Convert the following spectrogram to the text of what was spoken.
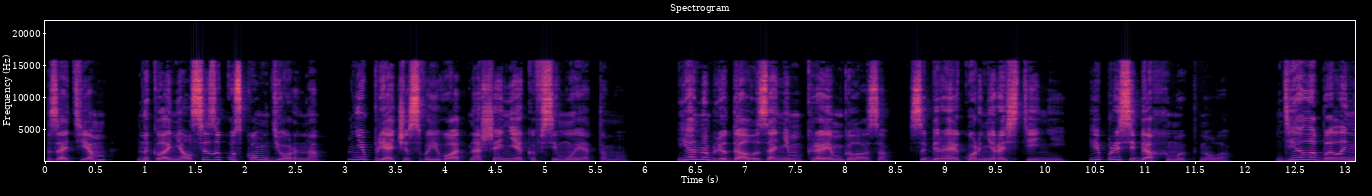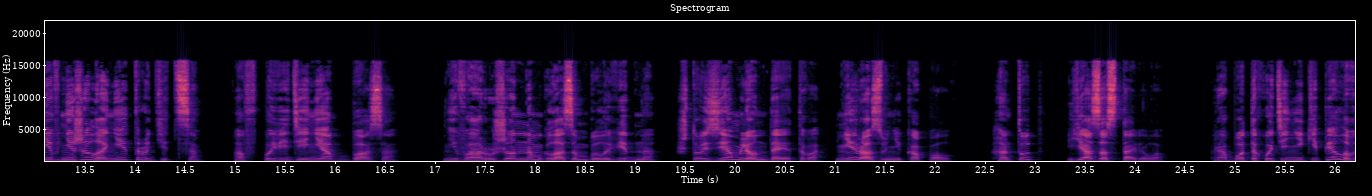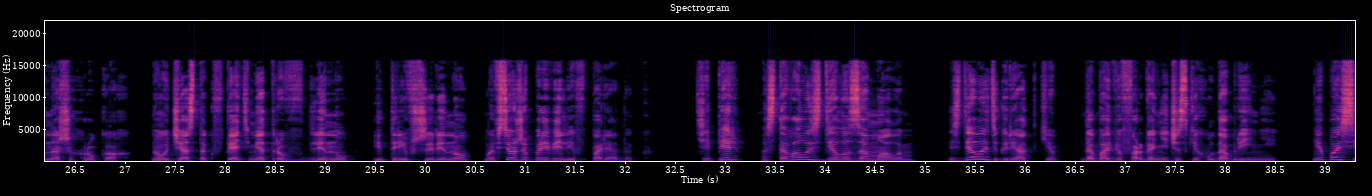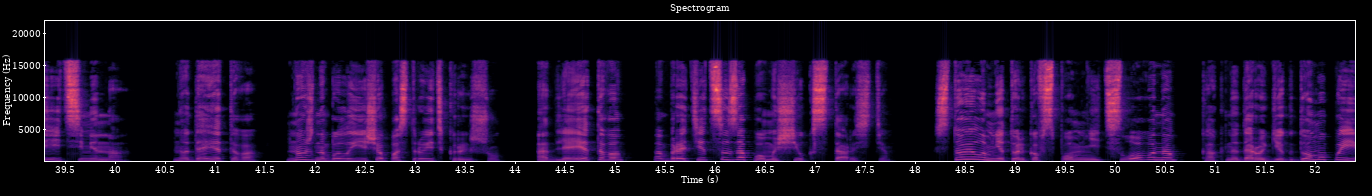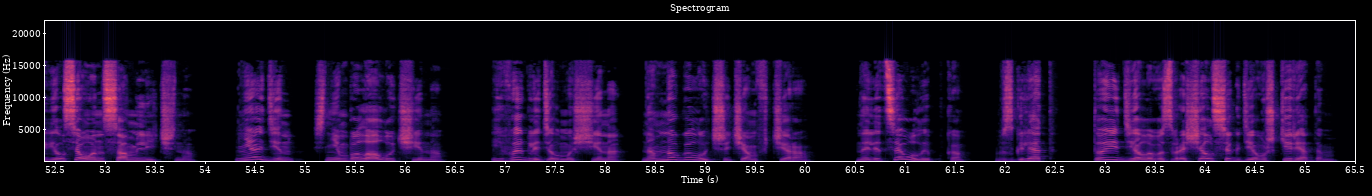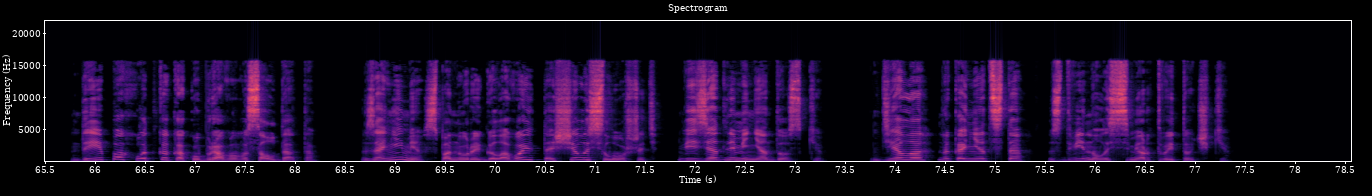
Затем наклонялся за куском дерна, не пряча своего отношения ко всему этому. Я наблюдала за ним краем глаза, собирая корни растений, и про себя хмыкнула. Дело было не в нежелании трудиться, а в поведении Аббаза. Невооруженным глазом было видно, что землю он до этого ни разу не копал. А тут я заставила. Работа хоть и не кипела в наших руках, но участок в пять метров в длину и три в ширину мы все же привели в порядок. Теперь оставалось дело за малым – сделать грядки, добавив органических удобрений, и посеять семена. Но до этого нужно было еще построить крышу, а для этого обратиться за помощью к старости. Стоило мне только вспомнить Слована, как на дороге к дому появился он сам лично. Не один, с ним была Лучина. И выглядел мужчина намного лучше, чем вчера. На лице улыбка, взгляд то и дело возвращался к девушке рядом. Да и походка, как у бравого солдата. За ними с понурой головой тащилась лошадь, везя для меня доски. Дело, наконец-то, сдвинулось с мертвой точки.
